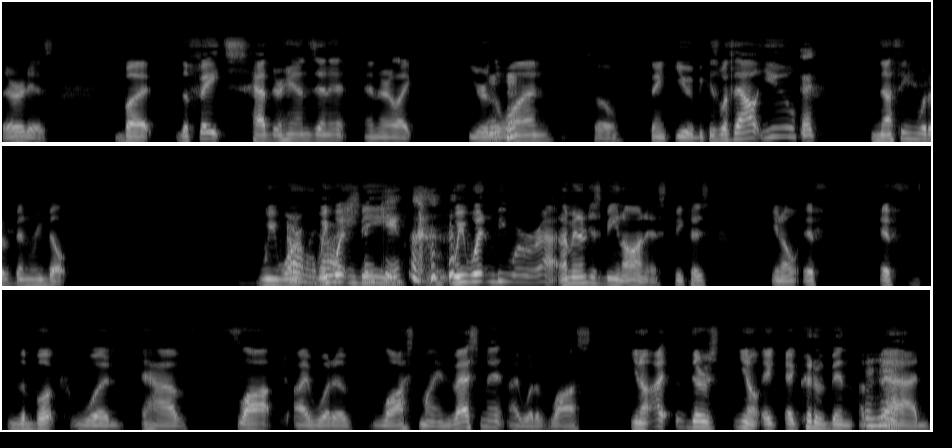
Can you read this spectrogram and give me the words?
there it is." But the fates had their hands in it, and they're like, "You're the Mhm. one." So thank you, because without you, That- nothing would have been rebuilt. We weren't. Oh my we gosh, wouldn't be. we wouldn't be where we're at. I mean, I'm just being honest because, you know, if if the book would have flopped, I would have lost my investment. I would have lost. You know, I there's you know it, it could have been a Mhm. bad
